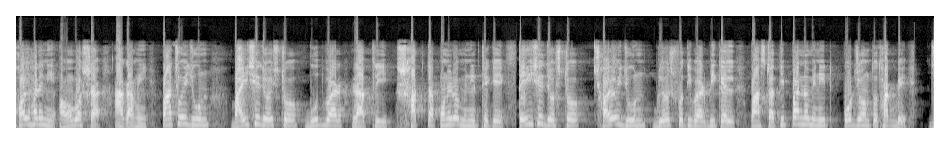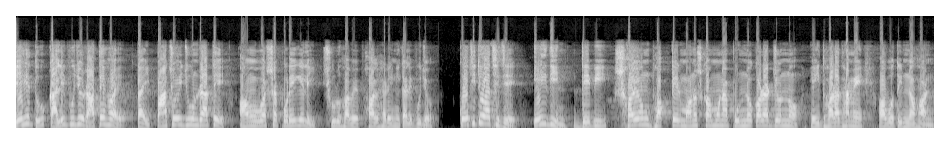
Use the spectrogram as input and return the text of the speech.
ফলহারিণী অমাবস্যা আগামী পাঁচই জুন বাইশে জ্যৈষ্ঠ বুধবার রাত্রি সাতটা পনেরো মিনিট থেকে তেইশে জ্যৈষ্ঠ ছয়ই জুন বৃহস্পতিবার বিকেল পাঁচটা তিপ্পান্ন মিনিট পর্যন্ত থাকবে। যেহেতু কালী পুজো রাতে হয়, তাই পাঁচই জুন রাতে অমাবস্যা পড়ে গেলেই শুরু হবে ফলহারিণী কালী পুজো। কথিত আছে যে, এই দিন দেবী স্বয়ং ভক্তের মনস্কামনা পূর্ণ করার জন্য এই ধরাধামে অবতীর্ণ হন।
